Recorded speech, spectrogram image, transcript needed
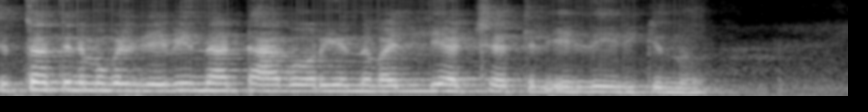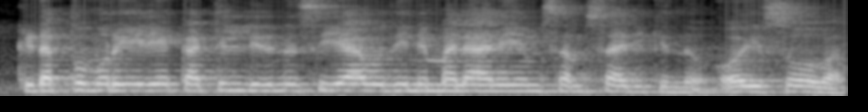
ചിത്രത്തിന് മുകളിൽ രവീന്ദ്രനാഥ് ടാഗോർ എന്ന് വലിയ അക്ഷരത്തിൽ എഴുതിയിരിക്കുന്നു. കിടപ്പുമുറിയിലെ കട്ടിലിരുന്ന് സിയാവുദ്ദീനും മലാലയും സംസാരിക്കുന്നു. വോയിസ് ഓവർ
